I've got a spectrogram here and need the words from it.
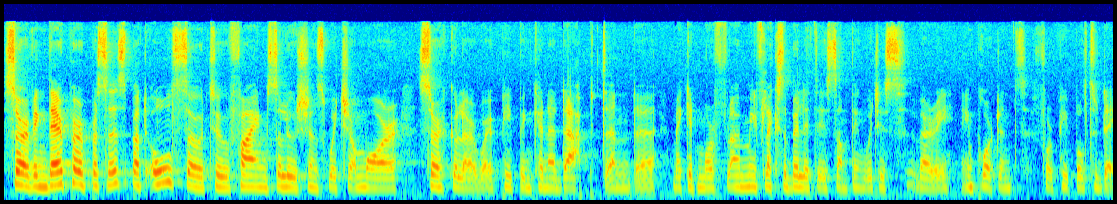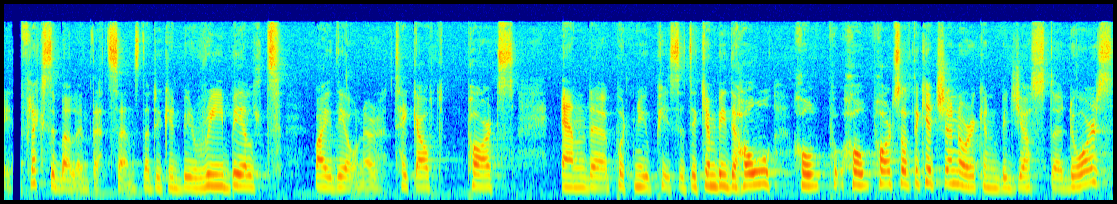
serving their purposes, but also to find solutions which are more circular, where people can adapt and uh, make it more, I mean, flexibility is something which is very important for people today. Flexible in that sense, that it can be rebuilt by the owner, take out parts and uh, put new pieces. It can be the whole, whole, whole parts of the kitchen or it can be just uh, doors.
